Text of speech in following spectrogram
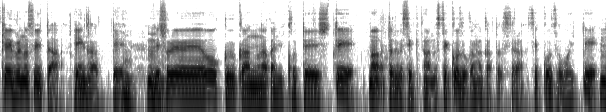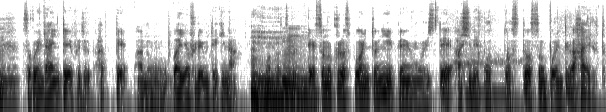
ケーブルのついたペンがあって、うん、でそれを空間の中に固定して、まあ、例えばせあの石膏像かなんかあったとしたら石膏像を置いて、うん、そこにラインテープ貼ってあのワイヤーフレーム的なものを作って、うん、そのクロスポイントにペンを置いて足でポッと押すとそのポイントが入ると。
